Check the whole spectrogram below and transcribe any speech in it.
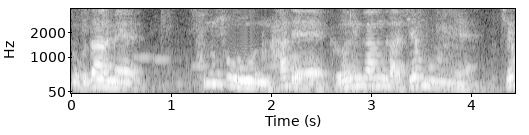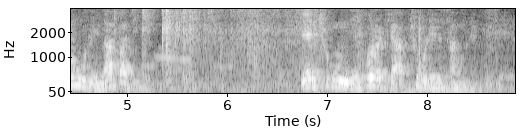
또 그 다음에 풍순하되 건강과 재물에 재물이 나빠지고 대충 이제 그렇게 압축을 해서 한번 해볼게요.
